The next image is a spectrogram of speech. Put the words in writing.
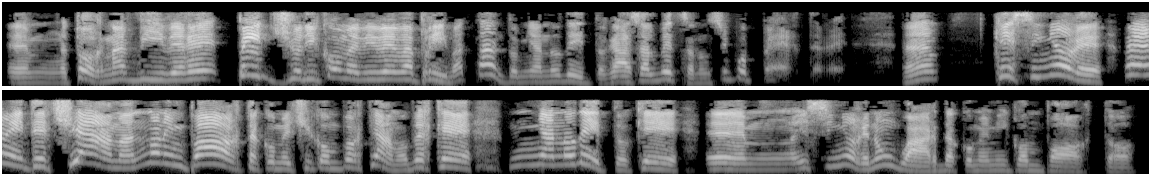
ehm, torna a vivere peggio di come viveva prima. Tanto mi hanno detto che la salvezza non si può perdere. Eh? che il Signore veramente ci ama, non importa come ci comportiamo, perché mi hanno detto che ehm, il Signore non guarda come mi comporto, come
